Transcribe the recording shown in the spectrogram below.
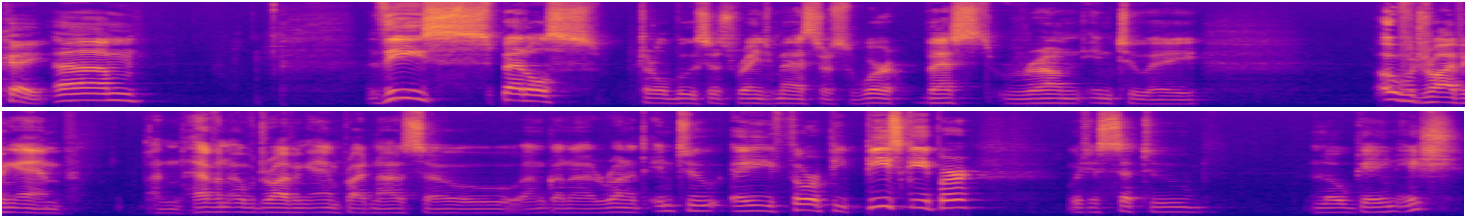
Okay, um, these pedals, treble boosters, Rangemasters, work best run into a overdriving amp. I don't have an overdriving amp right now, so I'm gonna run it into a Thorpy Peacekeeper, which is set to low gain-ish.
